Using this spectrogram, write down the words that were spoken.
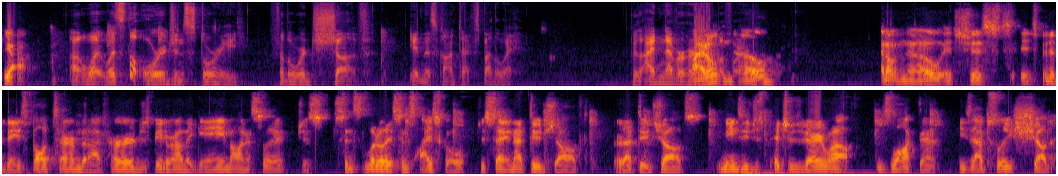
Yeah. Uh, what what's the origin story for the word shove in this context? By the way, because I'd never heard. I don't before. know. I don't know. It's just it's been a baseball term that I've heard just being around the game, honestly, just since literally since high school. Just saying that dude shoved or that dude shoves means he just pitches very well. He's locked in. He's absolutely shoving.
